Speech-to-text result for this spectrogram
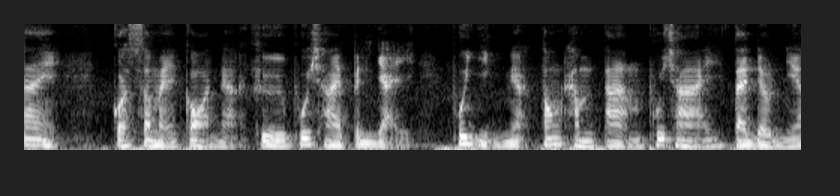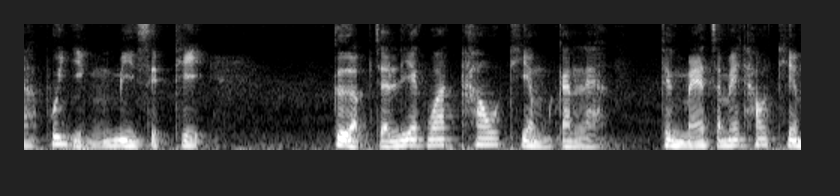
ง่ายๆกฎสมัยก่อนเนี่ยคือผู้ชายเป็นใหญ่ ผู้หญิงเนี่ยต้องทำตามผู้ชาย แต่เดี๋ยวนี้ผู้หญิงมีสิทธิ เกือบจะเรียกว่าเท่าเทียมกันแหละ ถึงแม้จะไม่เท่าเทียม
